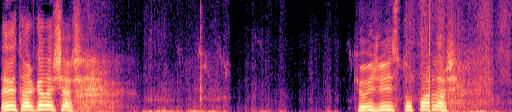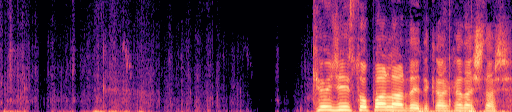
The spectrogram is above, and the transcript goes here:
Evet arkadaşlar. Köyceğiz toparlar. Köyceğiz toparlardaydık arkadaşlar.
